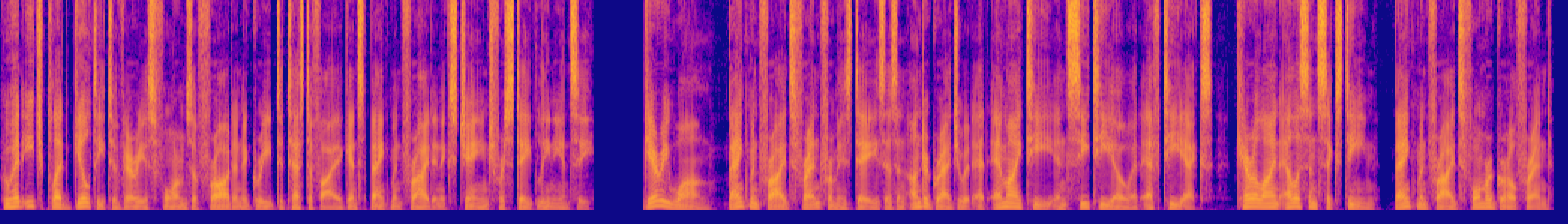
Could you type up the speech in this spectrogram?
who had each pled guilty to various forms of fraud and agreed to testify against Bankman Fried in exchange for state leniency. Gary Wang, Bankman Fried's friend from his days as an undergraduate at MIT and CTO at FTX, Caroline Ellison 16, Bankman Fried's former girlfriend,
